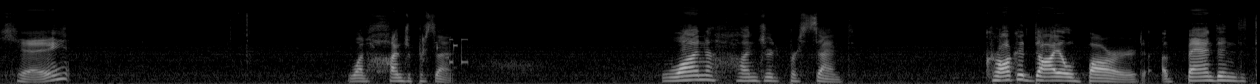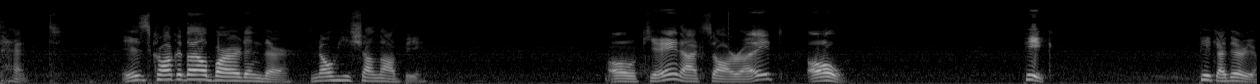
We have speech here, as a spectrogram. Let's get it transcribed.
Okay. 100%. 100%. Crocodile Bard. Abandoned tent. Is Crocodile Bard in there? No, he shall not be. Okay, that's alright. Oh. Peek. Peek, I dare you.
